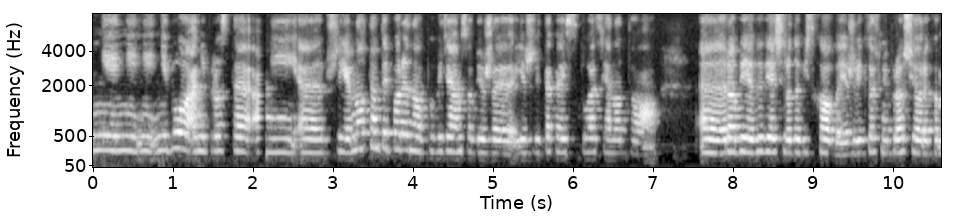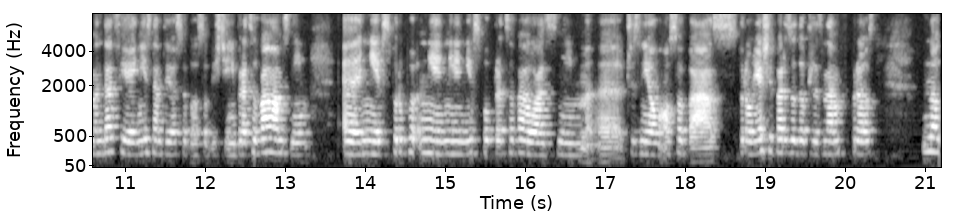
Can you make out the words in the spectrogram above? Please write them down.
nie, nie, nie, nie było ani proste, ani e, przyjemne. Od tamtej pory no, powiedziałam sobie, że jeżeli taka jest sytuacja, no to e, robię wywiad środowiskowy. Jeżeli ktoś mnie prosi o rekomendację, ja nie znam tej osoby osobiście, nie pracowałam z nim, e, nie, nie, nie, nie współpracowała z nim e, czy z nią osoba, z którą ja się bardzo dobrze znam wprost, no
